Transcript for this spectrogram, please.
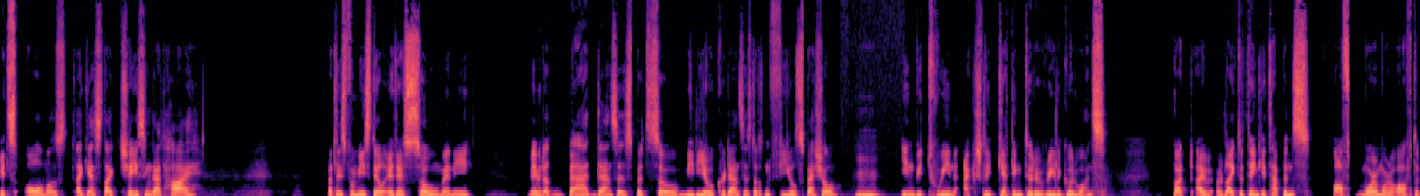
it's almost I guess like chasing that high. At least for me, still, it has so many, maybe not bad dances, but so mediocre dances that doesn't feel special mm-hmm. in between actually getting to the really good ones. But I, I would like to think it happens oft, more and more often.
